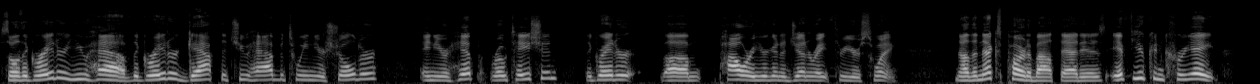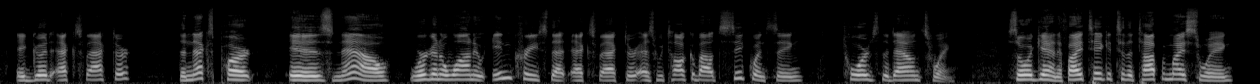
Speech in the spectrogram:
So the greater you have, the greater gap that you have between your shoulder and your hip rotation, the greater um, power you're going to generate through your swing. Now the next part about that is if you can create a good X factor, the next part is now we're going to want to increase that X factor as we talk about sequencing towards the downswing. So again, if I take it to the top of my swing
